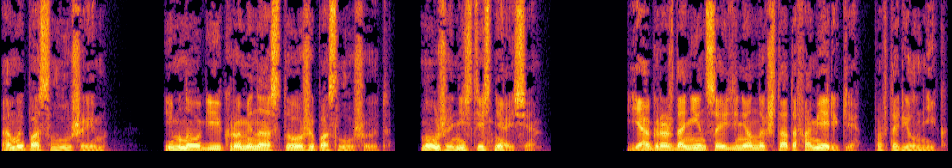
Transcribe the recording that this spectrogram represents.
«А мы послушаем. И многие, кроме нас, тоже послушают. Ну же, не стесняйся». «Я гражданин Соединенных Штатов Америки», — повторил Ник.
